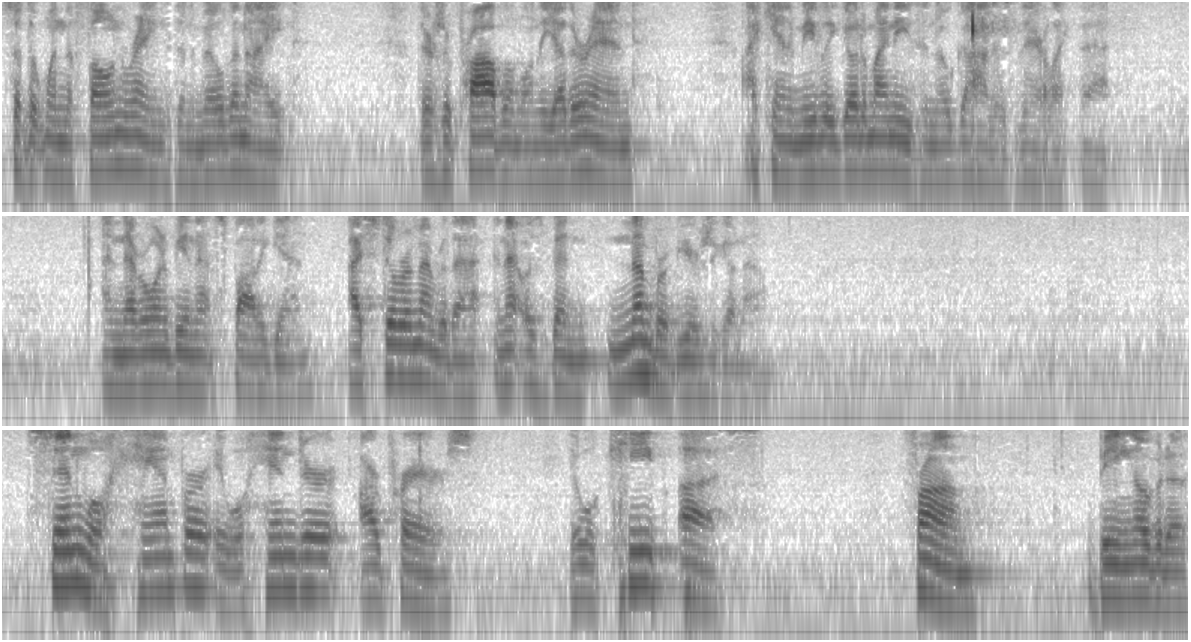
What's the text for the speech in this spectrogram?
So that when the phone rings in the middle of the night, there's a problem on the other end, I can't immediately go to my knees and know God is there like that. I never want to be in that spot again. I still remember that, and that was been a number of years ago now. Sin will hamper, it will hinder our prayers. It will keep us from being able to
